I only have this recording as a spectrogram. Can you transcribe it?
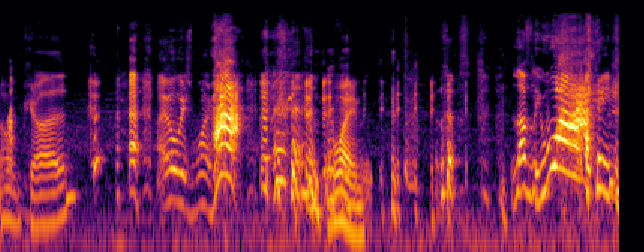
Oh god. I always wonder. Ha! Wayne. Lovely wine!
